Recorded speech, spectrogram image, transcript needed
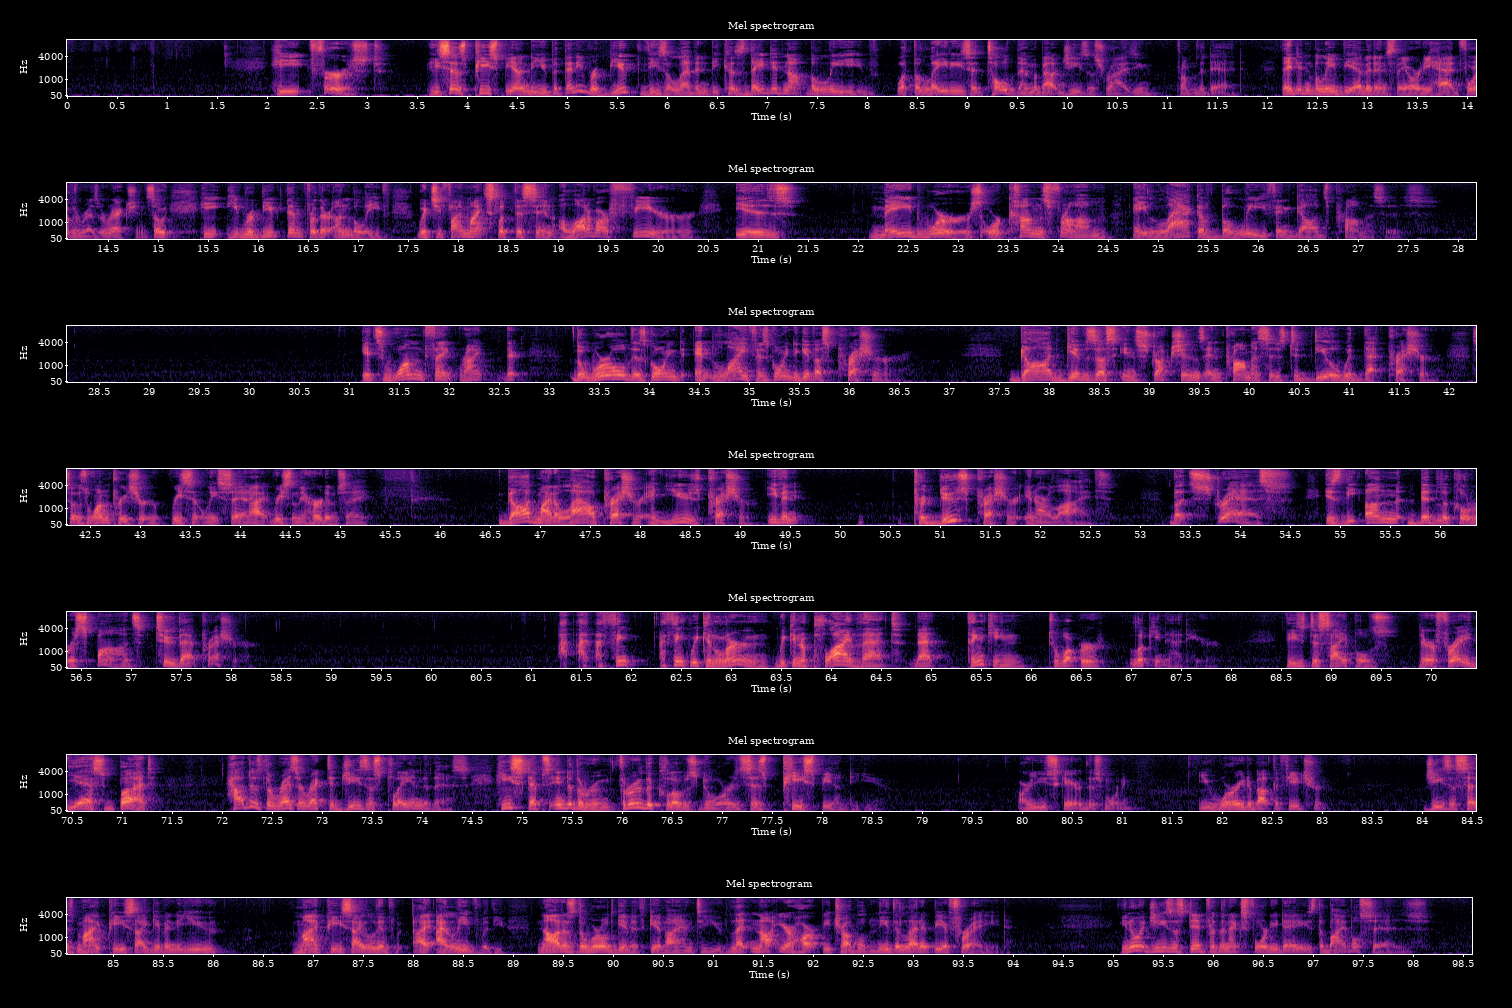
he first, he says, Peace be unto you, but then he rebuked these 11 because they did not believe what the ladies had told them about Jesus rising from the dead. They didn't believe the evidence they already had for the resurrection. So he, he rebuked them for their unbelief, which, if I might slip this in, a lot of our fear is made worse or comes from a lack of belief in God's promises. It's one thing, right? There, the world is going to, and life is going to give us pressure. God gives us instructions and promises to deal with that pressure. So, as one preacher recently said, I recently heard him say, God might allow pressure and use pressure, even produce pressure in our lives, but stress is the unbiblical response to that pressure. I, think, I think we can learn, we can apply that, that thinking to what we're looking at here. These disciples, they're afraid, yes, but how does the resurrected Jesus play into this? He steps into the room through the closed door and says, Peace be unto you. Are you scared this morning? You worried about the future? Jesus says, My peace I give unto you, my peace I, live, I, I leave with you. Not as the world giveth, give I unto you. Let not your heart be troubled, neither let it be afraid. You know what Jesus did for the next 40 days? The Bible says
